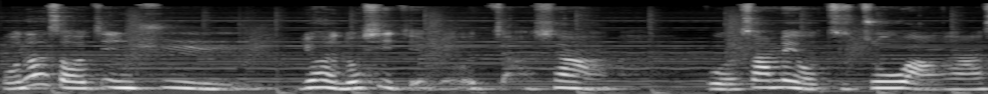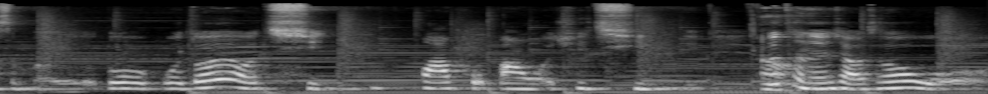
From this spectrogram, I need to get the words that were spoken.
我那时候进去有很多细节没有讲，像。我上面有蜘蛛网啊什么的，我我都有请花婆帮我去清理。就可能小时候我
